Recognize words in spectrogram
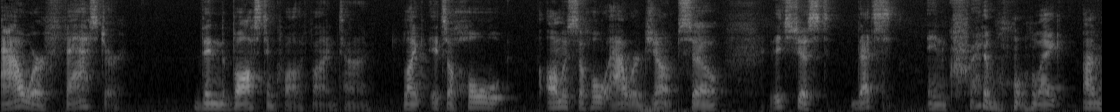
hour faster than the Boston qualifying time. Like it's a whole almost a whole hour jump. So it's just that's incredible. like I'm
